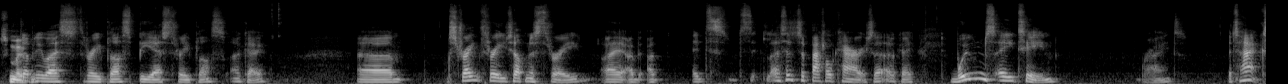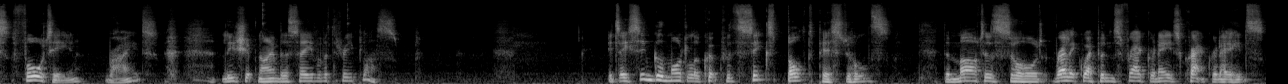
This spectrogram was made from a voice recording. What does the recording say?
Some movement. WS three plus, BS three plus. Okay. Um, strength three, toughness three. I, I, I it's it's it's a battle character. Okay. Wounds eighteen. Right. Attacks fourteen. Right. Leadership nine with a save of a three plus. It's a single model equipped with six bolt pistols, the Martyr's sword, relic weapons, frag grenades, crack grenades.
